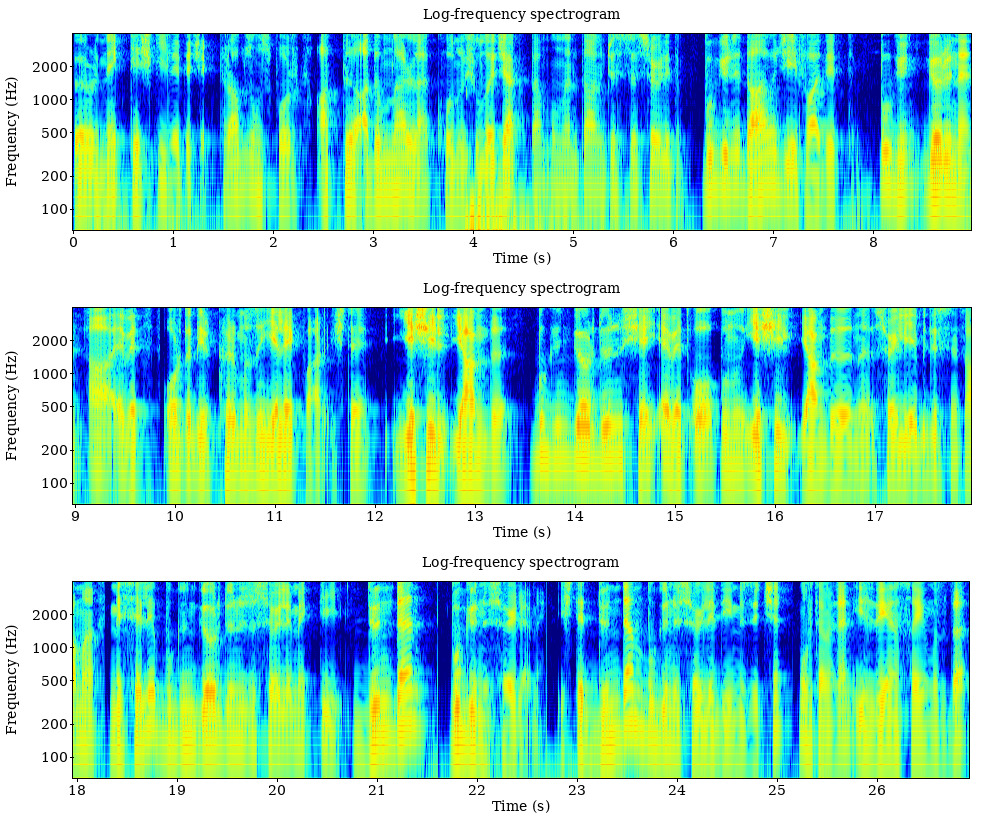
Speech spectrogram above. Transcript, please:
örnek teşkil edecek. Trabzonspor attığı adımlarla konuşulacak. Ben bunları daha önce size söyledim. Bugünü daha önce ifade ettim. Bugün görünen, aa evet orada bir kırmızı yelek var. İşte yeşil yandı. Bugün gördüğünüz şey evet o bunu yeşil yandığını söyleyebilirsiniz ama mesele bugün gördüğünüzü söylemek değil. Dünden bugünü söylemek. İşte dünden bugünü söylediğimiz için muhtemelen izleyen sayımız da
